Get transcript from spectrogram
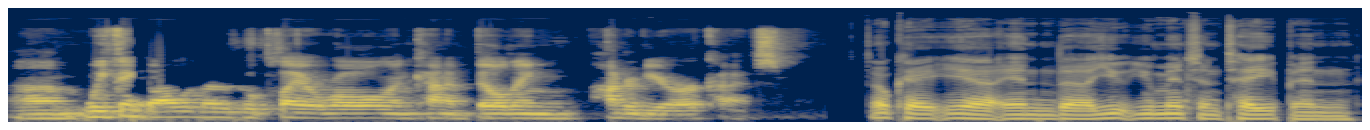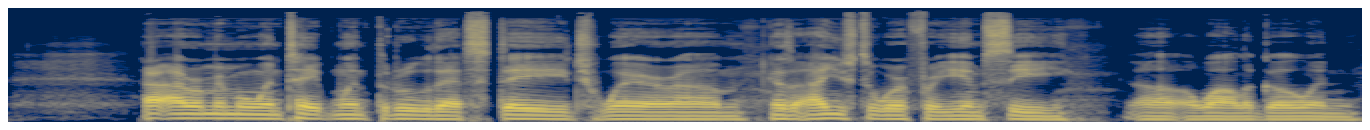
um, we think all of those will play a role in kind of building 100 year archives okay yeah and uh, you, you mentioned tape and I, remember when tape went through that stage where because um, i used to work for emc uh, a while ago and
